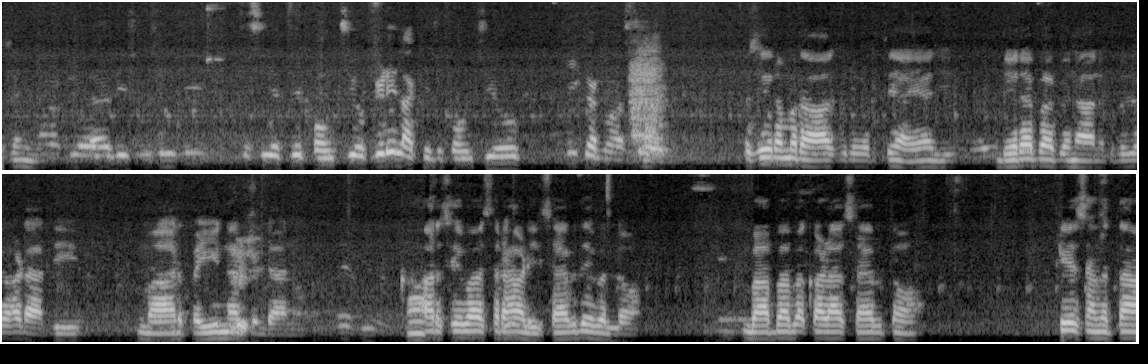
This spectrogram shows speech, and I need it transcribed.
ਸਿੰਘ। ਰੇਸ਼ਮ ਸਿੰਘ ਜੀ ਤੁਸੀਂ ਇੱਥੇ ਪਹੁੰਚੇ ਹੋ ਕਿਹੜੇ ਇਲਾਕੇ 'ਚ ਪਹੁੰਚੇ ਹੋ ਕੀ ਕਰਨ ਵਾਸਤੇ ਆਏ? ਅਸੀਂ ਰਮਰਾਸ ਰੋਡ ਤੇ ਆਏ ਆ ਜੀ। ਡੇਰਾ ਬਾਬੇ ਨਾਨਕ ਤੋਂ ਜੋ ਹੜਾ ਦੀ ਮਾਰ ਪਈ ਨਾ ਪਿੰਡਾਂ ਨੂੰ। ਕਾਰ ਸੇਵਾ ਸਰਹਾਲੀ ਸਾਹਿਬ ਦੇ ਵੱਲੋਂ ਬਾਬਾ ਬਕਾਲਾ ਸਾਹਿਬ ਤੋਂ ਕਿ ਸੰਗਤਾਂ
